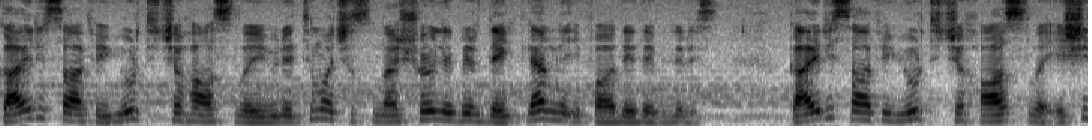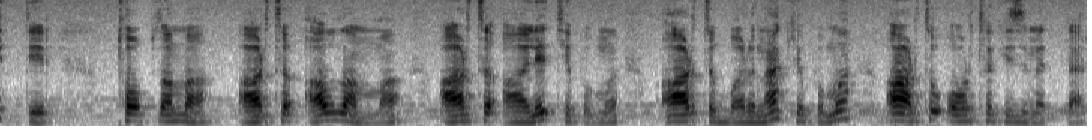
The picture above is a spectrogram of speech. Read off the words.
gayri safi yurt içi hasılayı üretim açısından şöyle bir denklemle ifade edebiliriz. Gayri safi yurt içi hasıla eşittir toplama artı avlanma artı alet yapımı artı barınak yapımı artı ortak hizmetler.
